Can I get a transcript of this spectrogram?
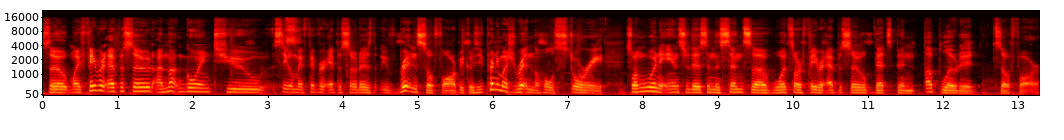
So my favorite episode, I'm not going to say what my favorite episode is that we've written so far because you've pretty much written the whole story. So I'm going to answer this in the sense of what's our favorite episode that's been uploaded so far.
